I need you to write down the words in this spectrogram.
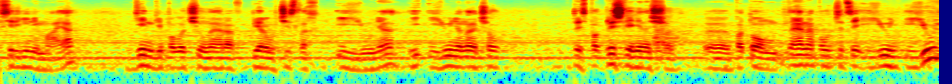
в середине мая. Деньги получил, наверное, в первых числах июня. И июня начал, то есть пришли они на счет. Э, Потом, наверное, получится июнь-июль.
